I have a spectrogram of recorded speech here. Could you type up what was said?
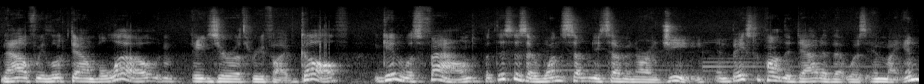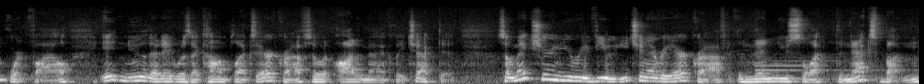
Now, if we look down below, 8035 Golf again was found, but this is a 177RG, and based upon the data that was in my import file, it knew that it was a complex aircraft, so it automatically checked it. So make sure you review each and every aircraft, and then you select the next button,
